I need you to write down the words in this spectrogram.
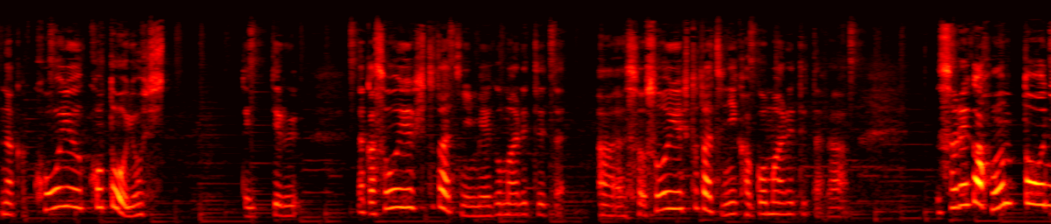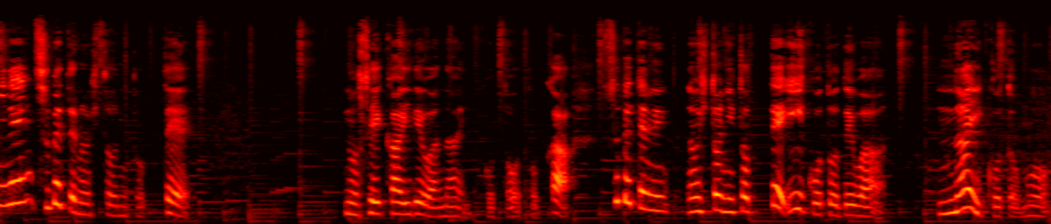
なんかこういうことをよしって言ってる。なんかそういう人たちに恵まれてたあそうそういう人たちに囲まれてたらそれが本当にね全ての人にとっての正解ではないこととか全ての人にとっていいことではないことも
